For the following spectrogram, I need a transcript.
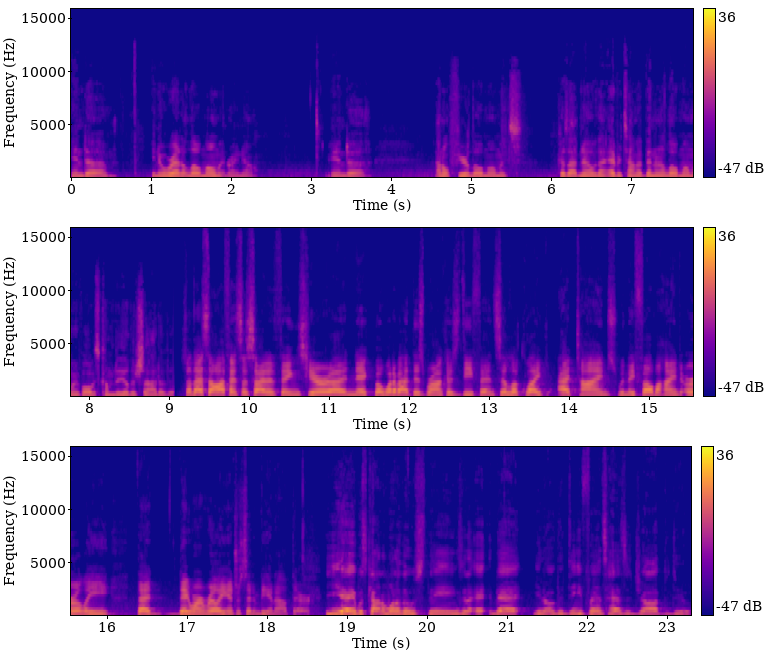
And, uh, you know, we're at a low moment right now. And uh, I don't fear low moments because I know that every time I've been in a low moment, I've always come to the other side of it. So that's the offensive side of things here, uh, Nick. But what about this Broncos defense? It looked like at times when they fell behind early, that they weren't really interested in being out there. Yeah, it was kind of one of those things uh, that, you know, the defense has a job to do.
